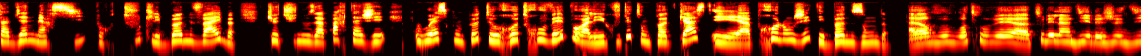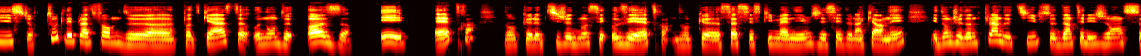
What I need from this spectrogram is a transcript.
Fabienne, merci pour toutes les bonnes vibes que tu nous as partagées. Où est-ce qu'on peut te retrouver pour aller écouter ton podcast et euh, prolonger tes bonnes ondes? Alors, vous me retrouvez tous les lundis et le jeudi sur toutes les plateformes de podcast au nom de Oz et être. Donc le petit jeu de mots c'est oser être. Donc ça c'est ce qui m'anime, j'essaie de l'incarner et donc je donne plein de tips d'intelligence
